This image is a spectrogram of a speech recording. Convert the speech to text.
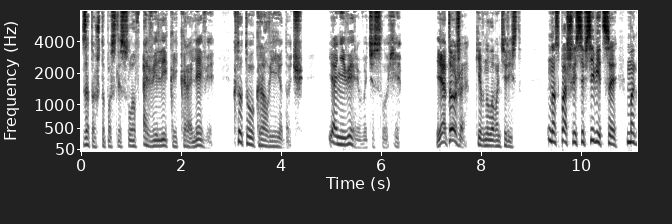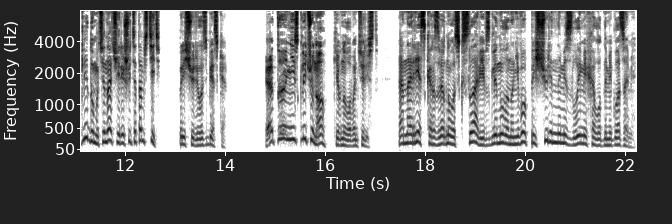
за то, что после слов о великой королеве кто-то украл ее дочь. Я не верю в эти слухи. «Я тоже», — кивнул авантюрист. «Но спасшиеся всевидцы могли думать иначе и решить отомстить», — прищурилась Беска. «Это не исключено», — кивнул авантюрист. Она резко развернулась к Славе и взглянула на него прищуренными злыми холодными глазами.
